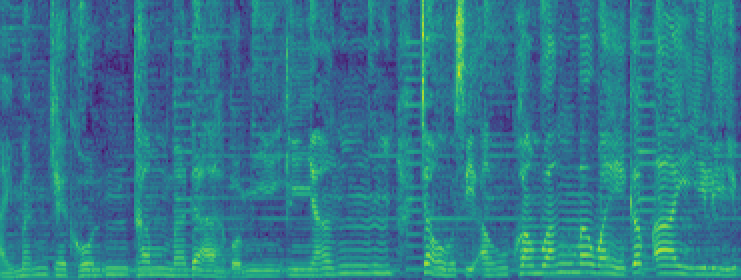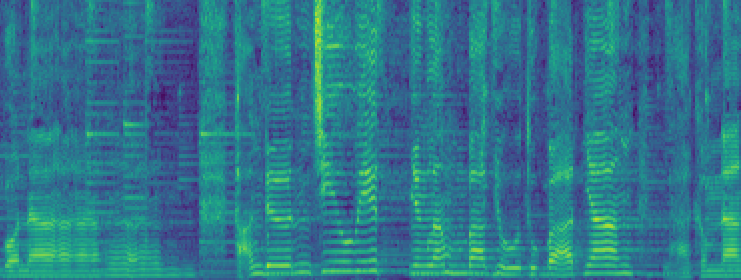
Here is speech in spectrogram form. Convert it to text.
กันแค่คนธรรมดาบ่มีอีหยัง เจ้าสิเอาความหวังมาไว้กับไอายอีหลีบ่นางทางเดินชีวิตยังลำบากอยู่ทุกบาทยาง ลาคำนาง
